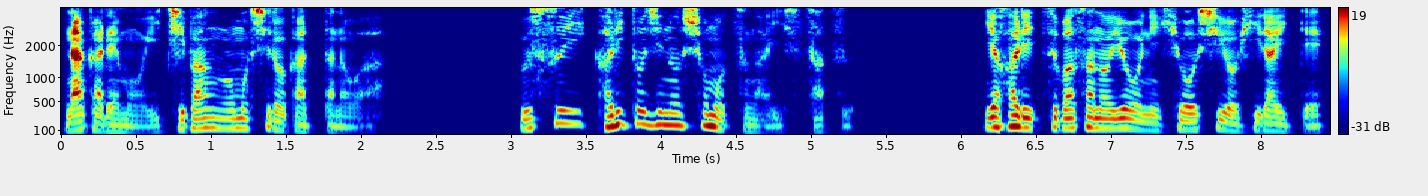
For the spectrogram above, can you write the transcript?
中でも一番面白かったのは、薄い仮閉じの書物が一冊、やはり翼のように表紙を開いて、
